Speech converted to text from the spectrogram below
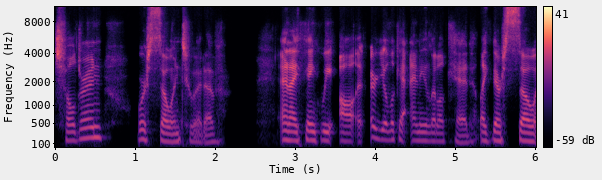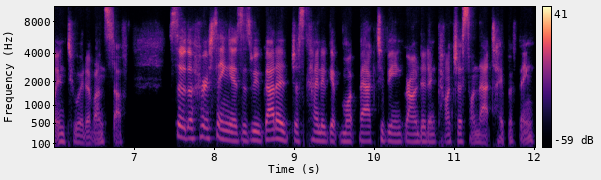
children we're so intuitive. And i think we all or you look at any little kid like they're so intuitive on stuff so the first thing is is we've got to just kind of get more back to being grounded and conscious on that type of thing.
